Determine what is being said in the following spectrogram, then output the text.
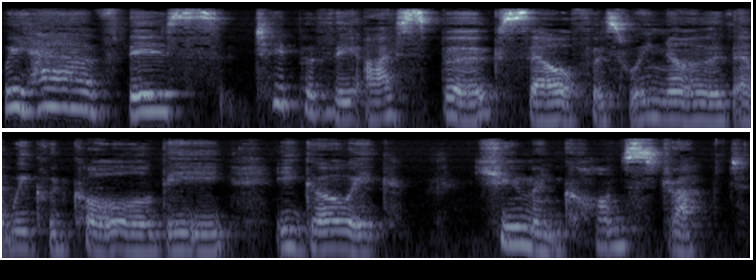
We have this tip of the iceberg self, as we know, that we could call the egoic human construct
